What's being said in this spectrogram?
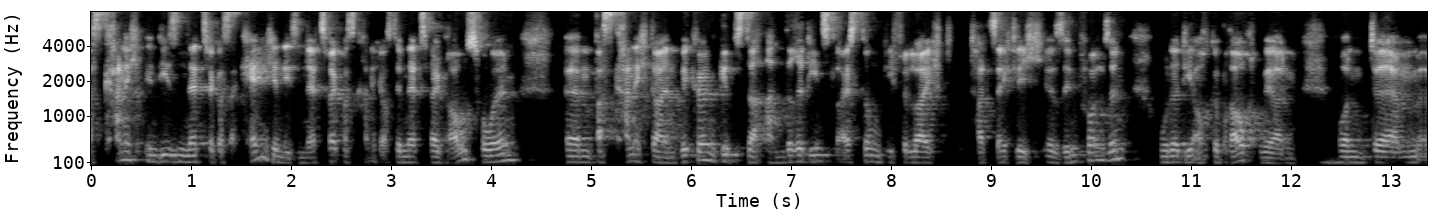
was kann ich in diesem Netzwerk, was erkenne ich in diesem Netzwerk, was kann ich aus dem Netzwerk rausholen, ähm, was kann ich da entwickeln, gibt es da andere Dienstleistungen, die vielleicht tatsächlich äh, sinnvoll sind oder die auch gebraucht werden. Und ähm,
